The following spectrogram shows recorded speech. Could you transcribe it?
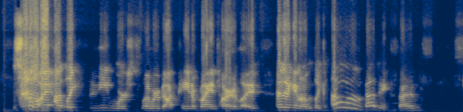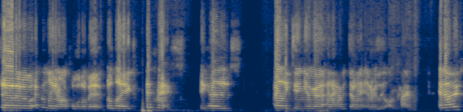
so I had like the worst lower back pain of my entire life. And then I came out with like, oh, that makes sense. So I've been laying off a little bit, but like it's nice because I like doing yoga and I haven't done it in a really long time. And now I have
